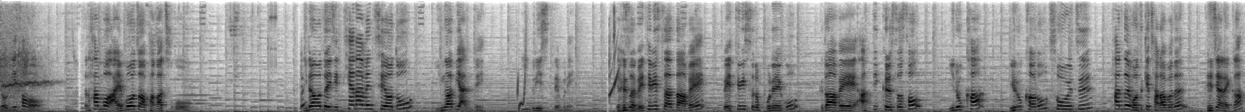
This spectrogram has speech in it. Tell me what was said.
여기서 한번 알버조아 박아주고 이러면 또 이제 티아나멘츠여도 융합이 안 돼. 이브리스 때문에. 그래서 매트리스 한 다음에 매트리스로 보내고 그 다음에 아티클 써서 이로카 이로카로 소울즈 한들 어떻게 잘하면은 되지 않을까?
